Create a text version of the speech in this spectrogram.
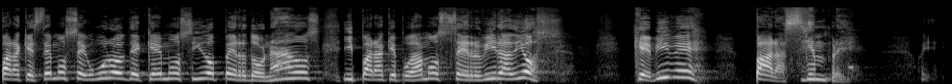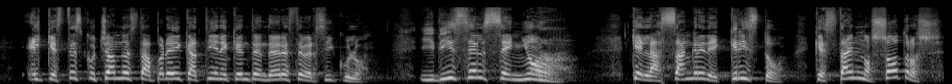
para que estemos seguros de que hemos sido perdonados y para que podamos servir a Dios, que vive para siempre. El que esté escuchando esta prédica tiene que entender este versículo. Y dice el Señor, que la sangre de Cristo que está en nosotros,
